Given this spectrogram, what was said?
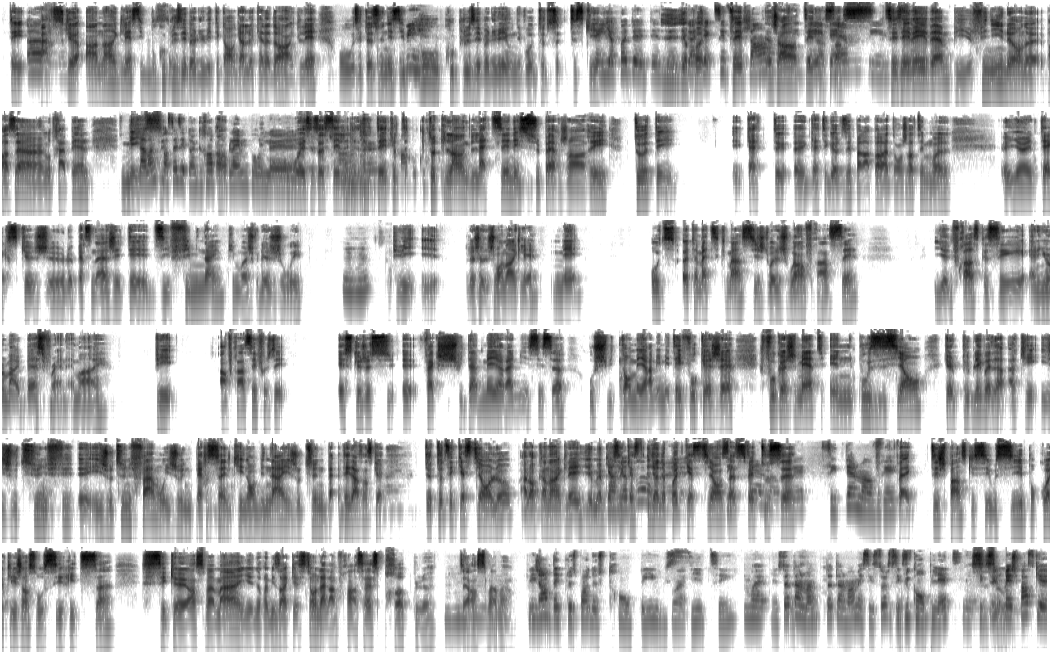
T'sais, Ah, parce oui. que en anglais, c'est beaucoup plus évolué. T'sais, quand on regarde le Canada anglais, aux États-Unis, c'est Oui. beaucoup plus évolué au niveau de tout ce, tout ce qui Ben, est il n'y a pas de, de, Il y a de, d'objectif de genre. genre, tu sais, dans le sens, c'est- they, them, puis fini, là, on a passé à un autre appel, mais La langue française est un grand Ah. problème pour le. Ouais, c'est ça, c'est, toute, toute langue latine est super genrée, tout est, euh, catégorisé par rapport à ton genre, tu sais, moi, euh, il y a un texte que je, le personnage était dit féminin, puis moi, je voulais le jouer, Mhm. puis euh, là, je le joue en anglais, mais au- automatiquement, si je dois le jouer en français, il y a une phrase que c'est And you're my best friend, am I? Puis en français, il faut que je dise Est-ce que je suis. euh, fait que je suis ta meilleure amie, c'est ça? Ou je suis ton meilleur ami? Mais tu sais, il faut que je faut que je mette une position que le public va dire OK, il joue-tu une, euh, il joue une femme ou il joue une personne qui est non-binaire? Il joue-tu une. Tu sais, dans le sens que y a toutes ces questions-là, alors qu'en anglais, il y a même y pas ces questions. Il y en a pas de questions. Ça se fait tout ça. C'est tellement vrai. Fait tu sais, je pense que c'est aussi pourquoi que les gens sont aussi réticents. C'est qu'en ce moment, il y a une remise en question de la langue française propre, là, tu sais, en ce Mhm. moment. Les gens ont peut-être plus peur de se tromper aussi, Ouais. tu sais. Ouais, totalement, totalement, mais c'est sûr, C'est plus complexe. plus- Mais je pense que,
